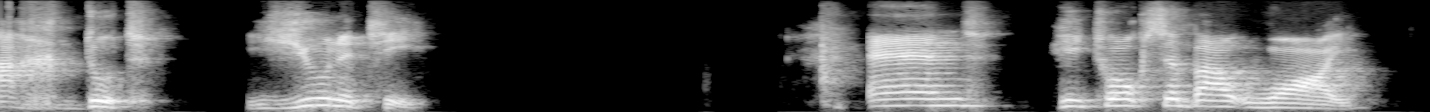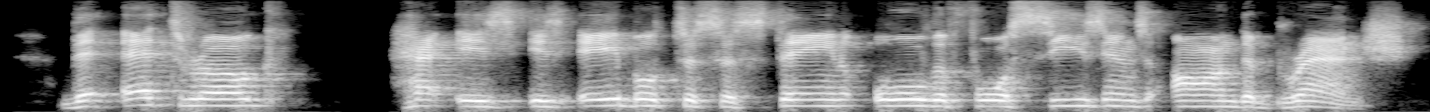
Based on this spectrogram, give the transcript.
achdut, unity. And he talks about why. The etrog ha- is, is able to sustain all the four seasons on the branch.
